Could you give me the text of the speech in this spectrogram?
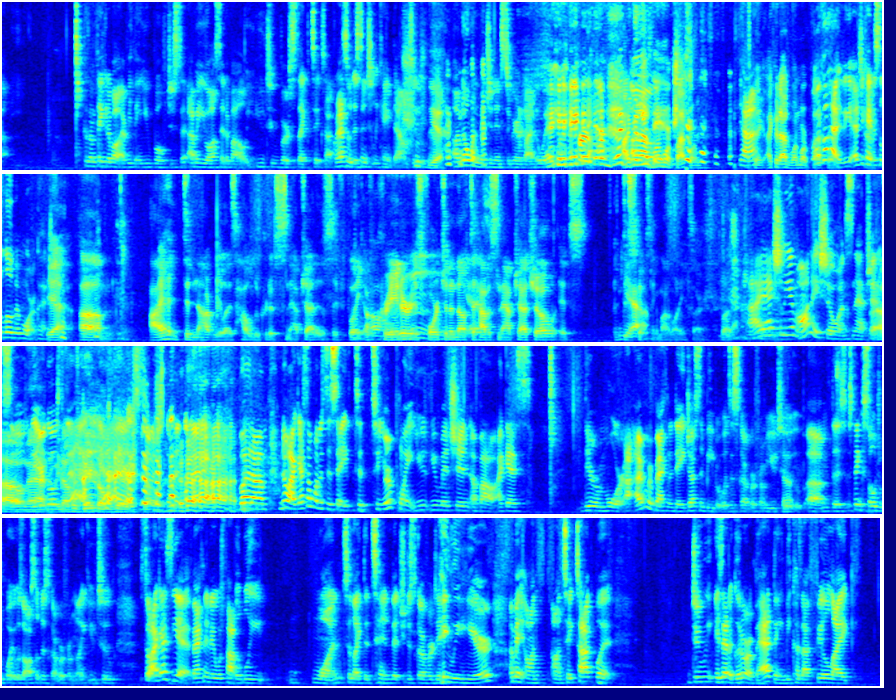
because I'm thinking about everything you both just said. I mean, you all said about YouTube versus like TikTok. That's what it essentially came down to. yeah. Uh, no one mentioned Instagram, by the way. for, for I could add one more platform. Yeah. I think I could add one more platform. Well, go ahead. Educate yeah. us a little bit more. Go ahead. Yeah. Um, I did not realize how lucrative Snapchat is. If like a creator is fortunate enough yes. to have a Snapchat show, it's a disgusting yeah. amount of money. Sorry, but I actually am on a show on Snapchat, oh, so man. there goes we know that. Who's bankrolling here, so. just go ahead and put that But um, no, I guess I wanted to say to, to your point, you you mentioned about I guess there are more. I, I, remember back in the day, Justin Bieber was discovered from YouTube. Yeah. Um, this, I think Soulja Boy was also discovered from like YouTube. So I guess yeah, back in the day was probably one to like the ten that you discover daily here. I mean on on TikTok, but do we, is that a good or a bad thing? Because I feel like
